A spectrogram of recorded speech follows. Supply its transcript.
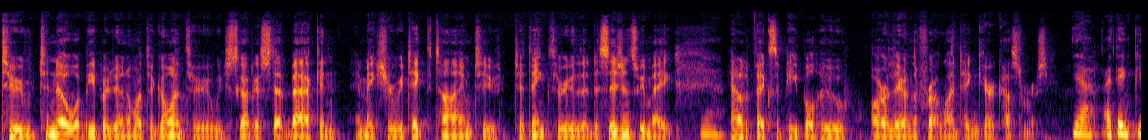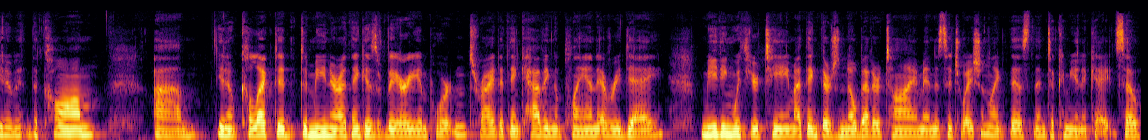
to to know what people are doing and what they're going through. We just got to step back and, and make sure we take the time to to think through the decisions we make Yeah. and how it affects the people who are there on the front line taking care of customers. Yeah, I think you know the calm, um, you know, collected demeanor. I think is very important, right? I think having a plan every day, meeting with your team. I think there's no better time in a situation like this than to communicate. So,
